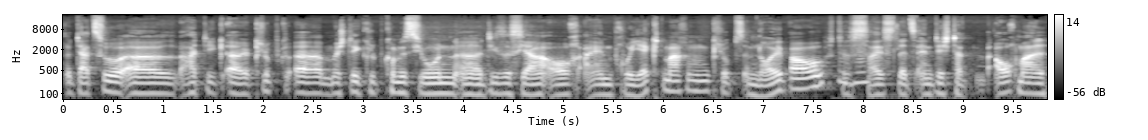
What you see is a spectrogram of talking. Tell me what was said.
dazu äh, hat die äh, Club, äh, möchte die Clubkommission äh, dieses Jahr auch ein Projekt machen, Clubs im Neubau. Das heißt letztendlich auch mal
